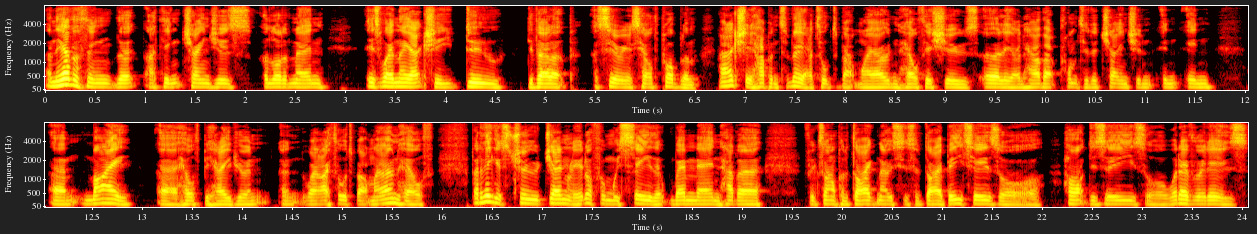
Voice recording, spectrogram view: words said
And the other thing that I think changes a lot of men is when they actually do develop a serious health problem. It actually happened to me. I talked about my own health issues earlier and how that prompted a change in in, in um, my uh, health behavior and, and where I thought about my own health. But I think it's true generally. And often we see that when men have a, for example, a diagnosis of diabetes or heart disease or whatever it is,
